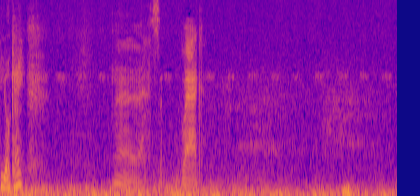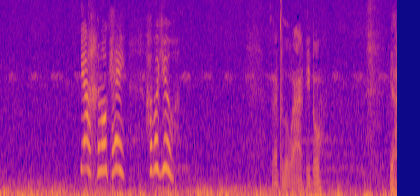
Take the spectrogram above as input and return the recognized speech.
Are you okay? Uh, s- lag. Yeah, I'm okay. How about you? Is that for the lag people? Yeah.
